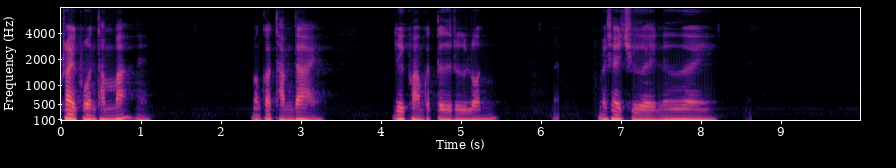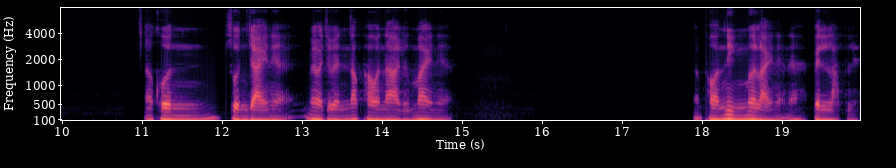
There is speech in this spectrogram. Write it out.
ใครควรธรรมะเนี่ยมันก็ทำได้ ด้วยความกระตือรือร้น ไม่ใช่เฉยเนื่อยคนส่วนใหญ่เนี่ยไม่ว่าจะเป็นนักภาวนาหรือไม่เนี่ยพอนิ่งเมื่อไหร่เนี่ยนะเป็นหลับเลย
